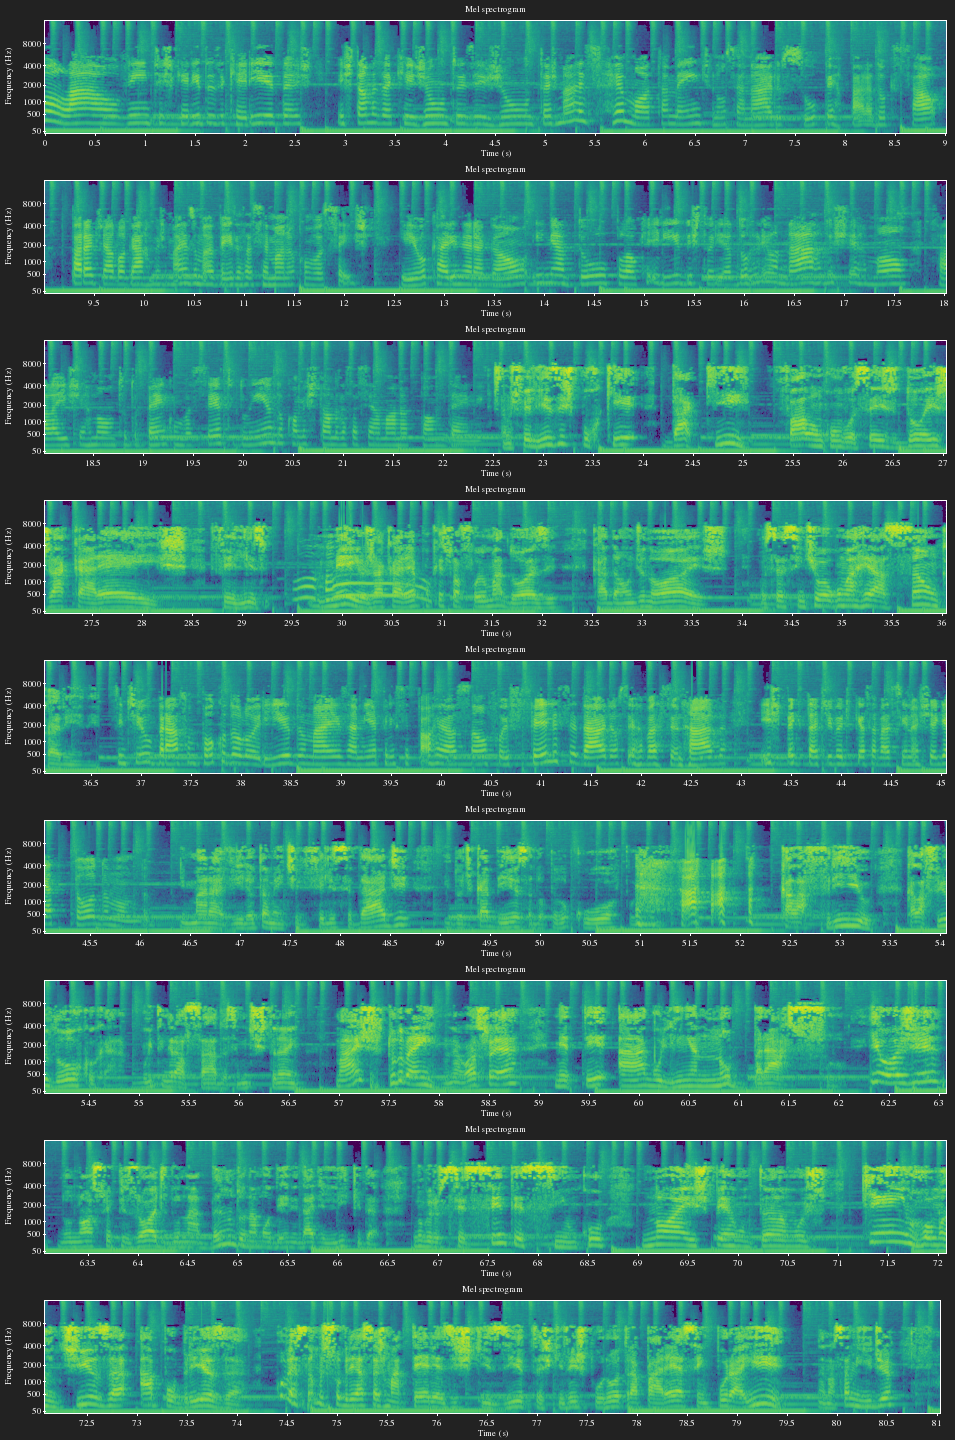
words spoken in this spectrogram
Olá, ouvintes queridos e queridas. Estamos aqui juntos e juntas, mas remotamente, num cenário super paradoxal, para dialogarmos mais uma vez essa semana com vocês. Eu, Karine Aragão, e minha dupla, o querido historiador Leonardo Sherman. Fala aí, Sherman, tudo bem com você? Tudo indo? Como estamos essa semana pandêmica? Estamos felizes porque daqui falam com vocês dois jacarés felizes. Meio jacaré porque só foi uma dose, cada um de nós. Você sentiu alguma reação, Karine? Senti o braço um pouco dolorido, mas a minha principal reação foi felicidade ao ser vacinada e expectativa de que essa vacina chegue a todo mundo. Que maravilha, eu também tive felicidade e dor de cabeça, dor pelo corpo. calafrio, calafrio louco, cara. Muito engraçado, assim, muito estranho. Mas tudo bem, o negócio é meter a agulhinha no braço. E hoje, no nosso episódio do Nadando na Modernidade Líquida, número 65, nós perguntamos quem romantiza a pobreza? Conversamos sobre essas matérias esquisitas que vez por outra aparecem por aí na nossa mídia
